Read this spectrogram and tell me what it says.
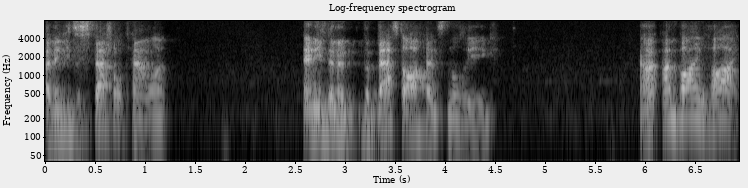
I think he's a special talent, and he's in a, the best offense in the league. I, am buying high.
